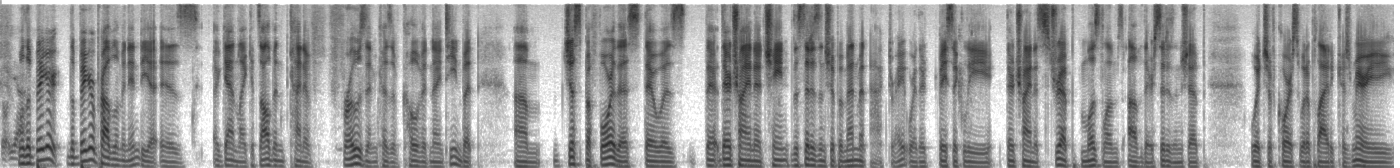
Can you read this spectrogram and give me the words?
So yeah. Well, the bigger the bigger problem in India is again like it's all been kind of frozen because of COVID nineteen, but um, just before this there was they're they're trying to change the Citizenship Amendment Act, right, where they're basically they're trying to strip Muslims of their citizenship, which of course would apply to Kashmiri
